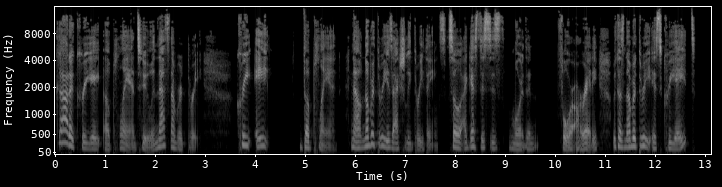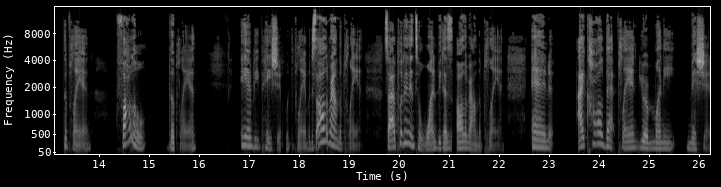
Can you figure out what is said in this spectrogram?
got to create a plan too. And that's number three create the plan. Now, number three is actually three things. So I guess this is more than four already because number three is create the plan, follow the plan, and be patient with the plan. But it's all around the plan. So I put it into one because it's all around the plan. And I call that plan your money mission.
